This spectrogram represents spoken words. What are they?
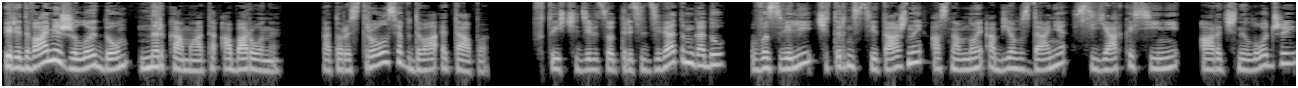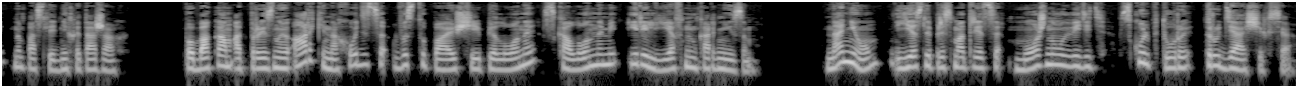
Перед вами жилой дом Наркомата обороны, который строился в два этапа. В 1939 году возвели 14-этажный основной объем здания с ярко-синей арочной лоджией на последних этажах. По бокам от проездной арки находятся выступающие пилоны с колоннами и рельефным карнизом. На нем, если присмотреться, можно увидеть скульптуры трудящихся.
